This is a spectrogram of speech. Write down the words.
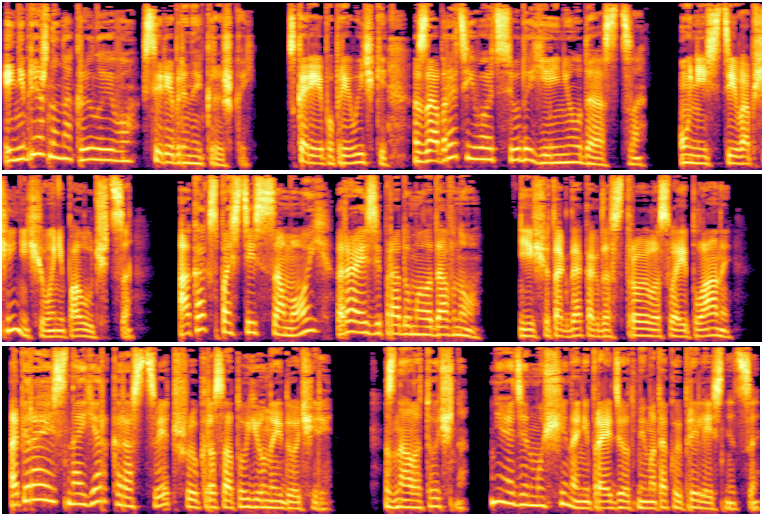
и небрежно накрыла его серебряной крышкой. Скорее по привычке, забрать его отсюда ей не удастся. Унести вообще ничего не получится. А как спастись самой, Райзи продумала давно, еще тогда, когда строила свои планы, опираясь на ярко расцветшую красоту юной дочери. Знала точно, ни один мужчина не пройдет мимо такой прелестницы.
